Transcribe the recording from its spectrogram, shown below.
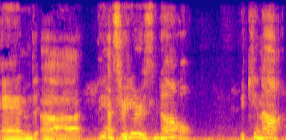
And uh, the answer here is no, it cannot.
